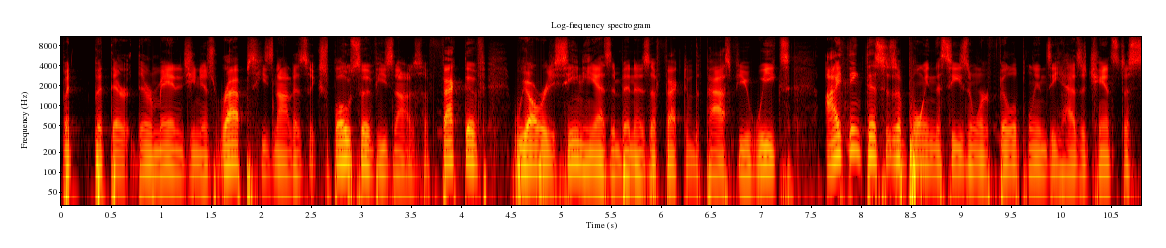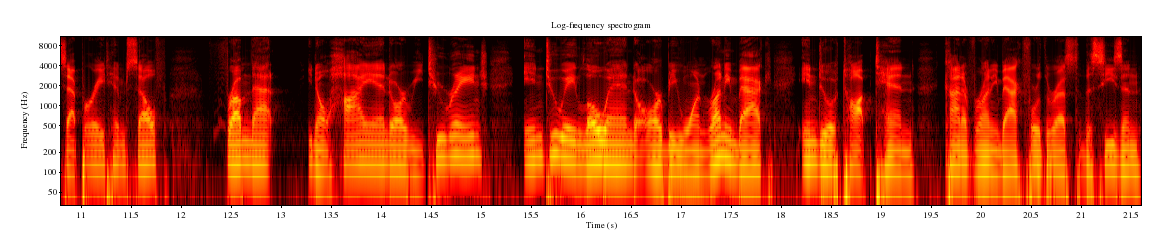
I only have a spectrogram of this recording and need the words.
but but they're they're managing his reps. He's not as explosive. He's not as effective. We already seen he hasn't been as effective the past few weeks. I think this is a point in the season where Philip Lindsay has a chance to separate himself from that, you know, high end RB2 range into a low end RB1 running back into a top 10 kind of running back for the rest of the season.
